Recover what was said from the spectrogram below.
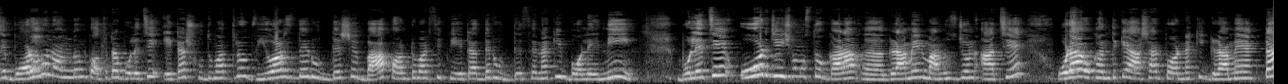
যে বরাহ নন্দন কথাটা বলেছে, এটা শুধুমাত্র ভিউয়ার্সদের উদ্দেশ্যে বা কন্ট্রোভার্সি ক্রিয়েটারদের উদ্দেশ্যে নাকি বলেনি। বলেছে ওর যেই সমস্ত গ্রা- গ্রামের মানুষজন আছে, ওরা ওখান থেকে আসার পর নাকি গ্রামে একটা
